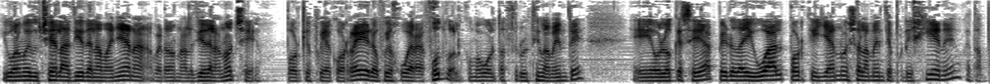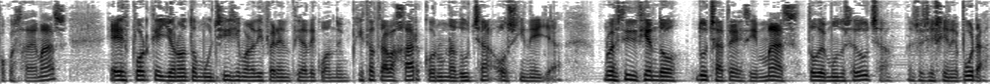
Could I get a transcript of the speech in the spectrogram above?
Igual me duché a las 10 de la mañana, perdón, a las 10 de la noche, porque fui a correr o fui a jugar al fútbol, como he vuelto a hacer últimamente, eh, o lo que sea, pero da igual porque ya no es solamente por higiene, que tampoco está de más, es porque yo noto muchísimo la diferencia de cuando empiezo a trabajar con una ducha o sin ella. No estoy diciendo dúchate, sin más, todo el mundo se ducha, eso es higiene pura.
